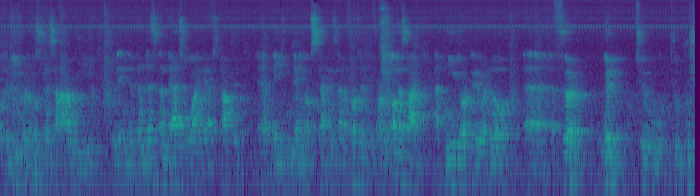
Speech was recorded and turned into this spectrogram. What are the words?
of the people of will lead to the independence, and that's why they have started uh, making many obstacles. And unfortunately, from the other side, at New York, there were no uh, firm will to to push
